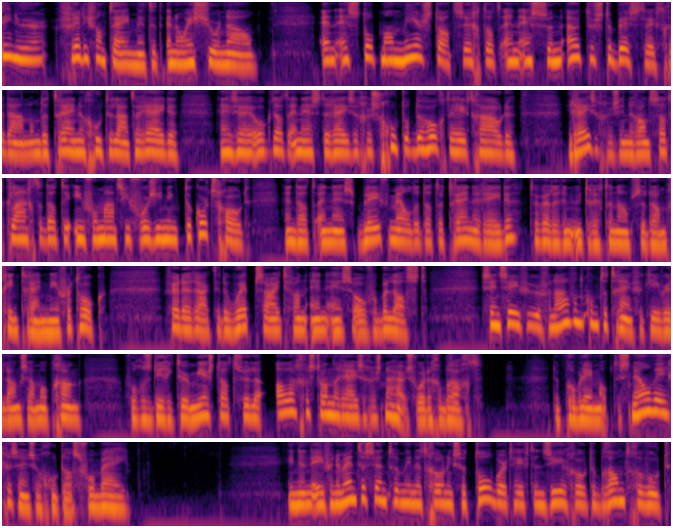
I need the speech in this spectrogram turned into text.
10 uur, Freddy van Tijn met het NOS-journaal. NS-topman Meerstad zegt dat NS zijn uiterste best heeft gedaan om de treinen goed te laten rijden. Hij zei ook dat NS de reizigers goed op de hoogte heeft gehouden. Reizigers in de Randstad klaagden dat de informatievoorziening tekortschoot en dat NS bleef melden dat er treinen reden, terwijl er in Utrecht en Amsterdam geen trein meer vertrok. Verder raakte de website van NS overbelast. Sinds 7 uur vanavond komt het treinverkeer weer langzaam op gang. Volgens directeur Meerstad zullen alle gestrande reizigers naar huis worden gebracht. De problemen op de snelwegen zijn zo goed als voorbij. In een evenementencentrum in het Groningse Tolbert heeft een zeer grote brand gewoed.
